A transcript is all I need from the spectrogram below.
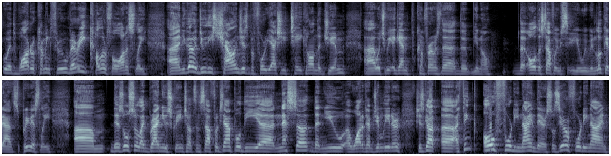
with water coming through. Very colorful, honestly. Uh, and you got to do these challenges before you actually take on the gym, uh, which we again confirms the the you know the all the stuff we've we've been looking at previously. Um, there's also like brand new screenshots and stuff. For example, the uh, Nessa, the new uh, water type gym leader, she's got uh, I think 049 there. So 049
